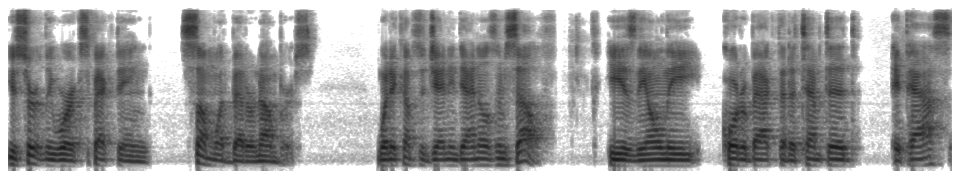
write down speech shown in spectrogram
you certainly were expecting somewhat better numbers. When it comes to Jayden Daniels himself, he is the only quarterback that attempted a pass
